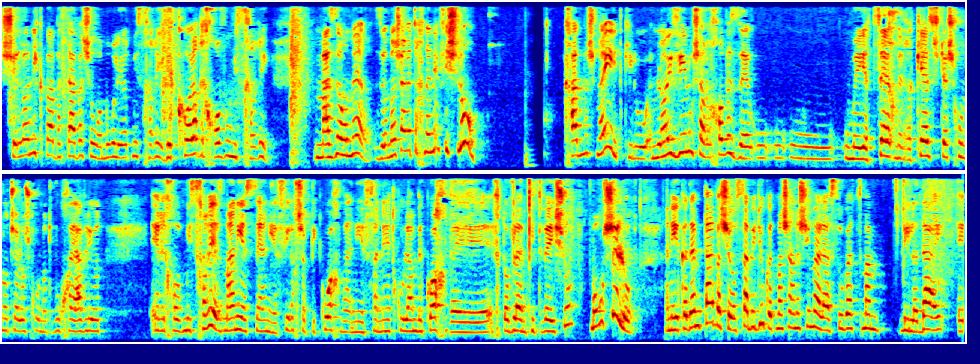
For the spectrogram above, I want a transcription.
שלא נקבע בתב"ע שהוא אמור להיות מסחרי, וכל הרחוב הוא מסחרי. מה זה אומר? זה אומר שהמתכננים פישלו. חד משמעית, כאילו, הם לא הבינו שהרחוב הזה הוא, הוא, הוא, הוא מייצר, מרכז שתי שכונות, שלוש שכונות, והוא חייב להיות אה, רחוב מסחרי, אז מה אני אעשה? אני אפעיל עכשיו פיקוח ואני אפנה את כולם בכוח ואכתוב להם כתבי אישום? ברור שלא. אני אקדם תב"ע שעושה בדיוק את מה שהאנשים האלה עשו בעצמם בלעדיי אה,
